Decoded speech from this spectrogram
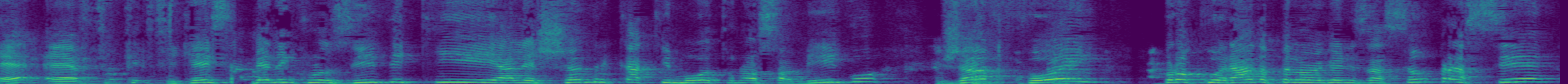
É, é, fiquei sabendo, inclusive, que Alexandre Kakimoto, nosso amigo, já foi procurado pela organização para ser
